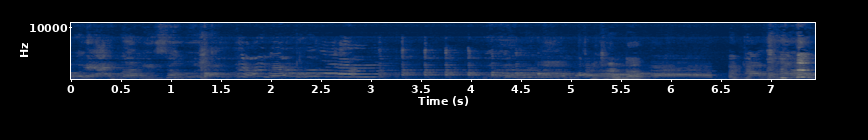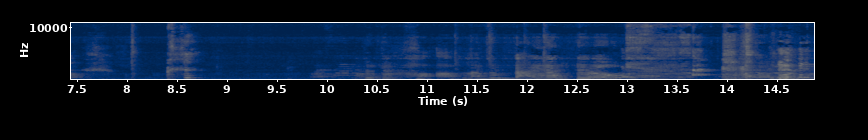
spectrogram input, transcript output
Okay, I love you so much. I turned up. Did you cut off my vagina too?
